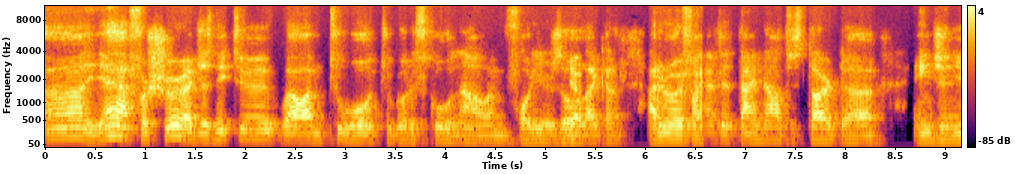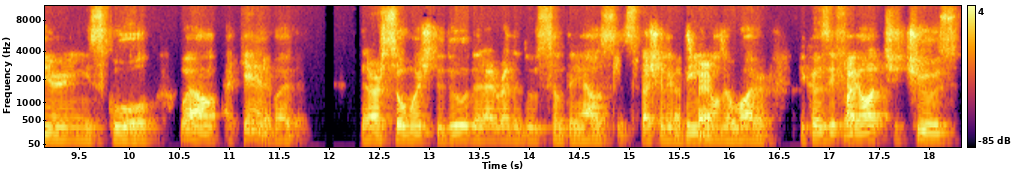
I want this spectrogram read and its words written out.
Uh, yeah, for sure. I just need to. Well, I'm too old to go to school now. I'm 40 years old. Like, I, I don't know if I have the time now to start uh, engineering school. Well, I can, but there are so much to do that I'd rather do something else, especially That's being fair. on the water. Because if I ought to choose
